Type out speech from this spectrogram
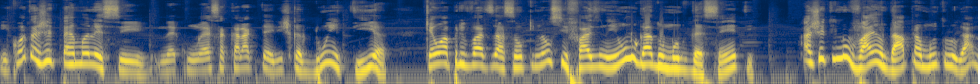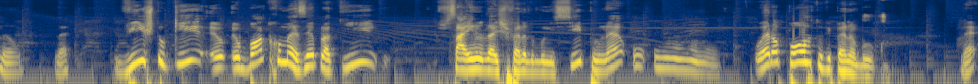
enquanto a gente permanecer né, com essa característica doentia, que é uma privatização que não se faz em nenhum lugar do mundo decente, a gente não vai andar para muito lugar, não. Né? Visto que, eu, eu boto como exemplo aqui, saindo da esfera do município, né, o, o, o aeroporto de Pernambuco. Né?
